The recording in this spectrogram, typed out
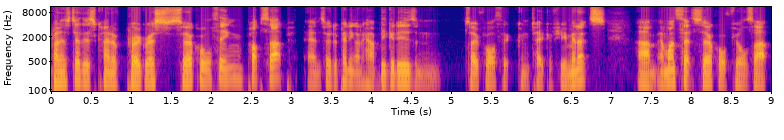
but instead this kind of progress circle thing pops up and so depending on how big it is and so forth, it can take a few minutes. Um, and once that circle fills up,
